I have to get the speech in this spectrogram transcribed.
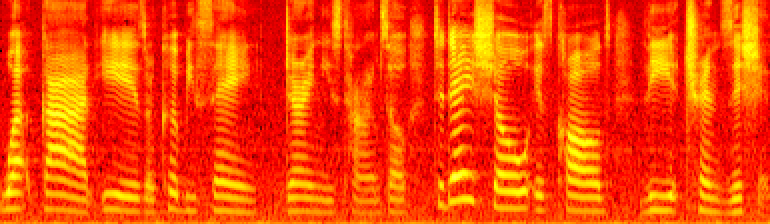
what God is or could be saying during these times. So today's show is called The Transition.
